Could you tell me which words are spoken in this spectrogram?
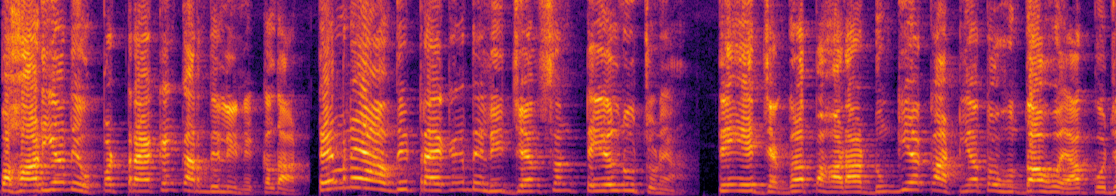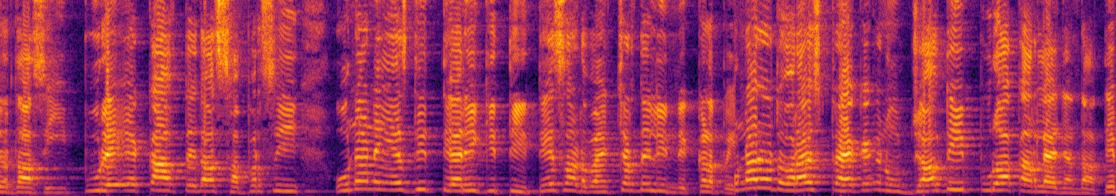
ਪਹਾੜੀਆਂ ਦੇ ਉੱਪਰ ਟਰੈਕਿੰਗ ਕਰਨ ਦੇ ਲਈ ਨਿਕਲਦਾ। ਟਿਮ ਨੇ ਆਪਦੀ ਟਰੈਕਿੰਗ ਦੇ ਲਈ ਜੈਮਸਨ ਟੇਲ ਨੂੰ ਚੁਣਿਆ। ਤੇ ਇਹ ਜੰਗਲ ਪਹਾੜਾਂ ਡੂੰਘੀਆਂ ਘਾਟੀਆਂ ਤੋਂ ਹੁੰਦਾ ਹੋਇਆ ਗੁਜ਼ਰਦਾ ਸੀ। ਪੂਰੇ ਇੱਕ ਹਫ਼ਤੇ ਦਾ ਸਫ਼ਰ ਸੀ। ਉਹਨਾਂ ਨੇ ਇਸ ਦੀ ਤਿਆਰੀ ਕੀਤੀ ਤੇ ਇਸ ਐਡਵੈਂਚਰ ਦੇ ਲਈ ਨਿਕਲ ਪਏ। ਉਹਨਾਂ ਦੇ ਦੁਆਰਾ ਇਸ ਟਰੈਕਿੰਗ ਨੂੰ ਜਲਦੀ ਹੀ ਪੂਰਾ ਕਰ ਲਿਆ ਜਾਂਦਾ ਤੇ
